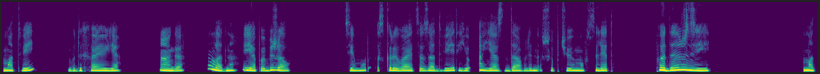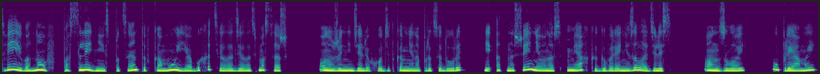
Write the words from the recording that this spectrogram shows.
Матвей? Вдыхаю я. Ага. Ладно, я побежал. Тимур скрывается за дверью, а я сдавленно шепчу ему вслед. «Подожди». Матвей Иванов — последний из пациентов, кому я бы хотела делать массаж. Он уже неделю ходит ко мне на процедуры, и отношения у нас, мягко говоря, не заладились. Он злой, упрямый,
